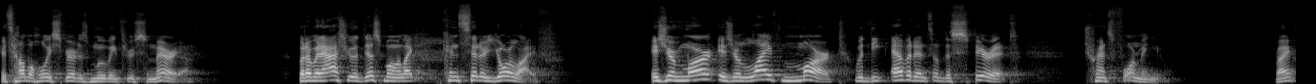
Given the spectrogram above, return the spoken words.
It's how the Holy Spirit is moving through Samaria. But I would ask you at this moment, like, consider your life. Is your, mar- is your life marked with the evidence of the Spirit transforming you? Right?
